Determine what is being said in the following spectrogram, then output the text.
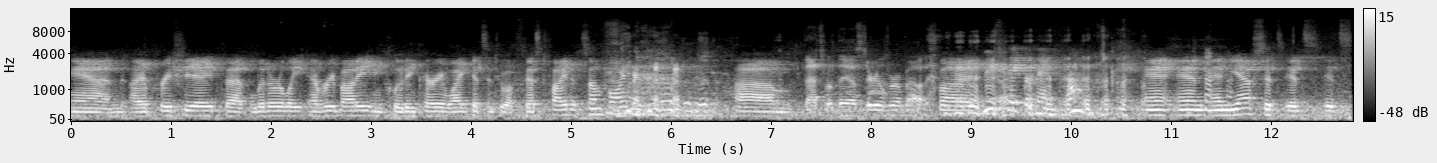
and I appreciate that literally everybody, including Perry White, gets into a fist fight at some point. um, That's what the serials are about. but Newspaper men, and, and and yes, it's it's it's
